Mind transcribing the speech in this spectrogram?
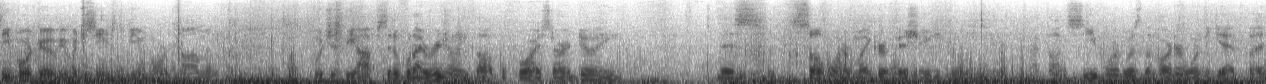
seaboard goby, which seems to be more common, which is the opposite of what I originally thought before I started doing this saltwater microfishing. I thought seaboard was the harder one to get, but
